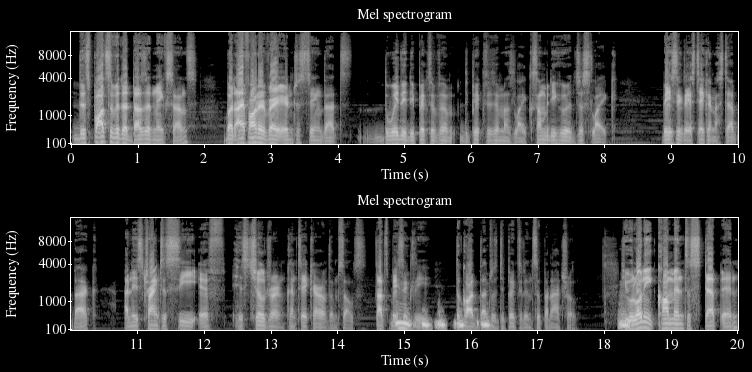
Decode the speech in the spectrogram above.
there's parts of it that doesn't make sense, but I found it very interesting that the way they depicted him depicted him as like somebody who had just like basically has taken a step back and he's trying to see if his children can take care of themselves. That's basically Mm, mm, the God that was depicted in Supernatural. He Mm. will only come in to step in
